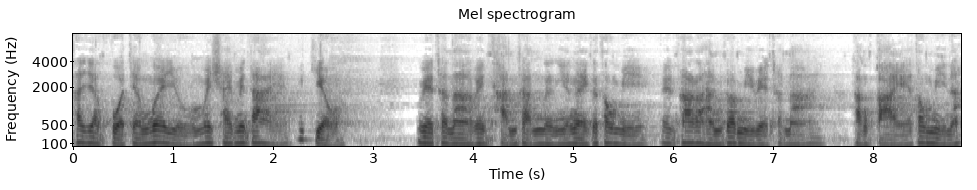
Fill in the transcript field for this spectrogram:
ถ้ายังปวดยังเมื่อยอยู่ไม่ใช้ไม่ได้ ไม่เกี่ยว เวทนาเป็นขันขันหนึ่งยังไงก็ต้องมี เป็นพระอรหันต์ก็มีเวทนาทางกายต้องมีนะ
